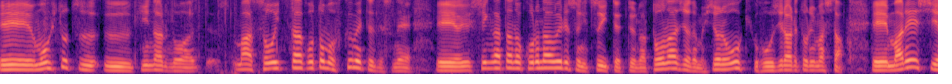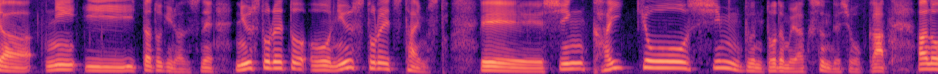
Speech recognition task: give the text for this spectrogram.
えー、もう一つ気になるのは、まあ、そういったことも含めてですね、えー、新型のコロナウイルスについてっていうのは東南アジアでも非常に大きく報じられておりました。えー、マレーシアに行った時にはですね、ニューストレート、ニューストレートタイムズと、えー、新海峡新聞とでも訳すんでしょうか。あの、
